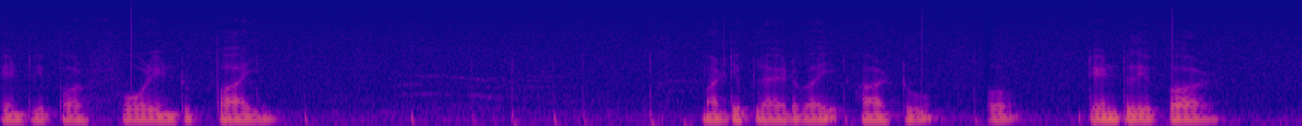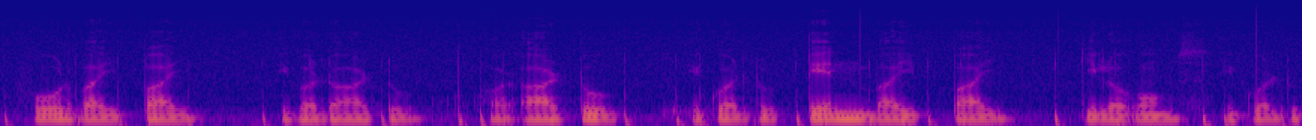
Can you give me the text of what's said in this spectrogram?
10 to the power 4 into pi multiplied by r2 so 10 to the power 4 by pi equal to r2 or r2 equal to 10 by pi kilo ohms equal to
